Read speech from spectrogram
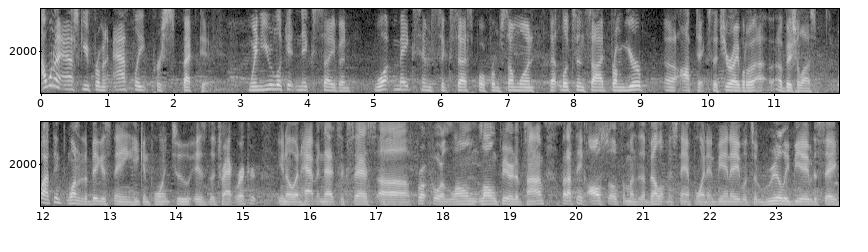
I want to ask you from an athlete perspective, when you look at Nick Saban, what makes him successful from someone that looks inside from your uh, optics that you're able to uh, uh visualize? Well, I think one of the biggest thing he can point to is the track record, you know, and having that success uh, for, for a long, long period of time. But I think also from a development standpoint and being able to really be able to say,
